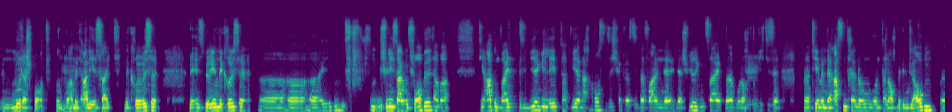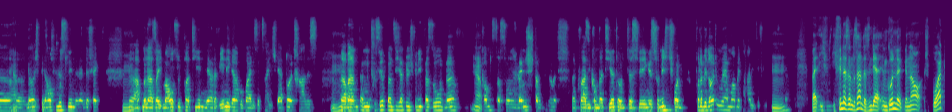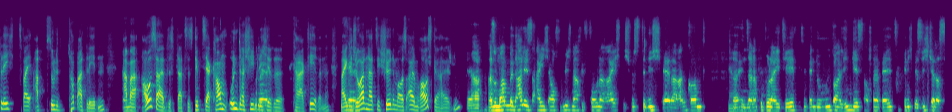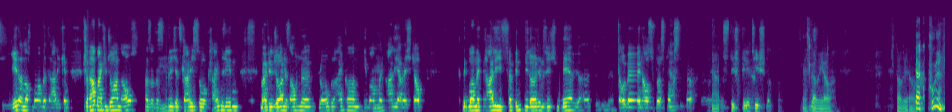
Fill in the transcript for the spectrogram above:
nur der Sport und Mhm. Mohamed Ali ist halt eine Größe, eine inspirierende Größe. Äh, äh, ich will nicht sagen Vorbild, aber die Art und Weise, wie er gelebt hat, wie er nach außen sich repräsentiert, vor allem in der, in der schwierigen Zeit, ne, wo noch wirklich diese äh, Themen der Rassentrennung und dann auch mit dem Glauben, äh, Ja. äh, ne, ich bin auch Muslim im Endeffekt, Mhm. äh, hat man da, sage ich mal, auch Sympathien, mehr oder weniger, wobei das jetzt eigentlich wertneutral ist. Mhm. Aber dann, dann interessiert man sich natürlich für die Person, ne? wie Ja. kommt es, dass so ein Mensch dann äh, quasi konvertiert und deswegen ist für mich von, von der Bedeutung her Mohammed Ali definitiv. Mhm. Weil ich, ich finde das interessant. Das sind ja im Grunde genau sportlich zwei absolute Top-Athleten, aber außerhalb des Platzes gibt es ja kaum unterschiedlichere Charaktere. Ne? Michael Nee. Jordan hat sich schön immer aus allem rausgehalten. Ja, also Mohammed Ali ist eigentlich auch für mich nach wie vor unerreicht. Ich wüsste nicht, wer da rankommt Ja. äh, in seiner Popularität. Wenn du überall hingehst auf der Welt, bin ich mir sicher, dass jeder noch Mohammed Ali kennt. Klar, Michael Jordan auch. Also das Mhm. will ich jetzt gar nicht so kleinreden. Michael Jordan ist auch eine Global Icon wie Mohammed Mhm. Ali, aber ich glaube, mit Mohammed Ali verbinden die Leute natürlich mehr äh, darüber hinaus über das Boxen. Ne? Ja. Das ist definitiv. Ne? Das glaube ich auch. Das glaube ich auch. Ja, cool.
